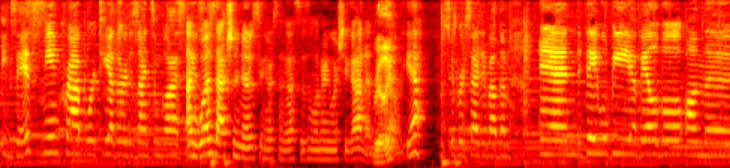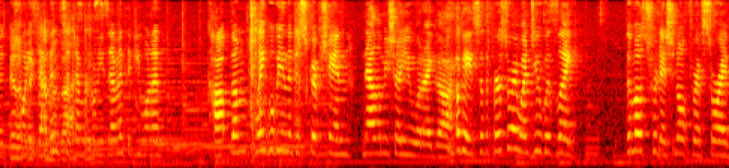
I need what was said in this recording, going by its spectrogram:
exists. Me and Crap worked together, designed some glasses. I was actually noticing her sunglasses and wondering where she got them. Really? So, yeah. I'm super excited about them, and they will be available on the They look like 27th, September 27th. If you want to cop them, link will be in the description. Now let me show you what I got. Okay, so the first store I went to was like the most traditional thrift store I've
